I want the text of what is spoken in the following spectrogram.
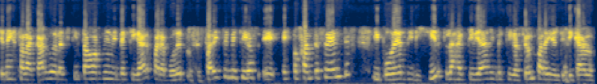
quienes están a cargo de las distintas órdenes de investigar para poder procesar esta eh, estos antecedentes y poder dirigir las actividades de investigación para identificar a los,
